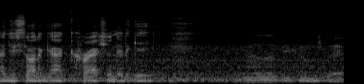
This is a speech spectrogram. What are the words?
I just saw the guy crash into the gate. I love you comes back.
